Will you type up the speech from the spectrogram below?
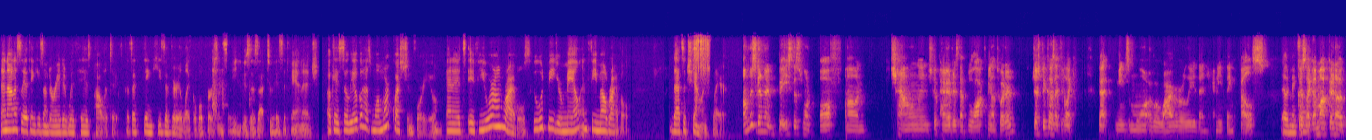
And honestly, I think he's underrated with his politics because I think he's a very likable person. So he uses that to his advantage. Okay, so Lyoko has one more question for you. And it's if you were on Rivals, who would be your male and female rival? That's a challenge player. I'm just going to base this one off on challenge competitors that blocked me on Twitter, just because I feel like that means more of a rivalry than anything else. That would make sense. Because like I'm not gonna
